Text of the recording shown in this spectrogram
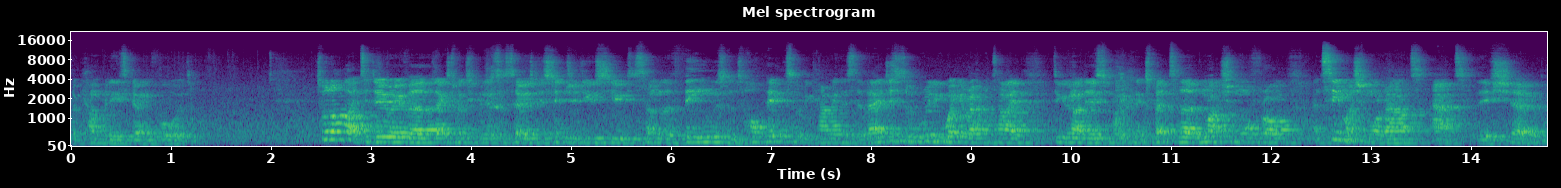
for companies going forward. So what I'd like to do over the next 20 minutes or so is just introduce you to some of the themes and topics that we carry in this event, just to really whet your appetite, give you an idea of what you can expect to learn much more from and see much more about at this show.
